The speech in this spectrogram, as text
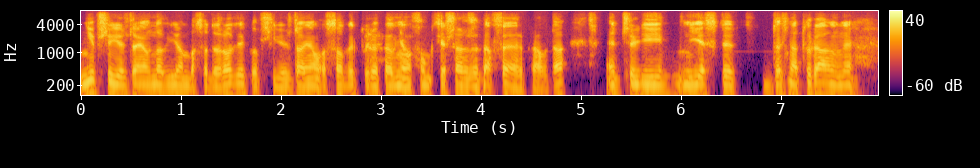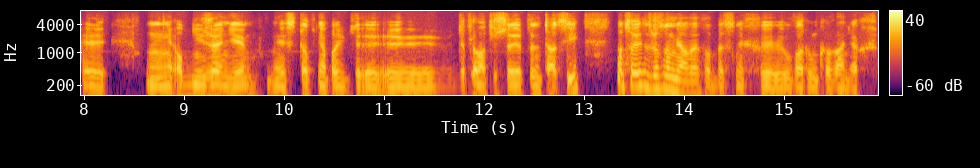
nie przyjeżdżają nowi ambasadorowie, tylko przyjeżdżają osoby, które pełnią funkcję charge d'affaires, prawda? Czyli jest dość naturalne obniżenie stopnia dyplomatycznej reprezentacji, no co jest zrozumiałe w obecnych uwarunkowaniach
